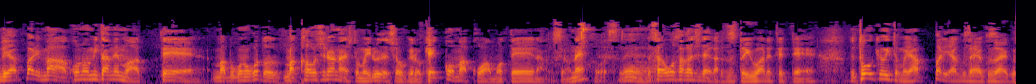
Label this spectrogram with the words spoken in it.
で、やっぱりまあ、この見た目もあって、まあ僕のこと、まあ顔知らない人もいるでしょうけど、結構まあ、こわもてなんですよね。そうですねそれは大阪時代からずっと言われてて、で東京行ってもやっぱりヤクザヤクザヤク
